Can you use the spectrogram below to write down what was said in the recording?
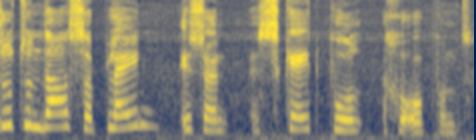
Zoetendaalse plein is een skatepool geopend.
